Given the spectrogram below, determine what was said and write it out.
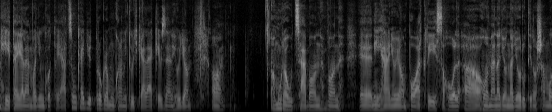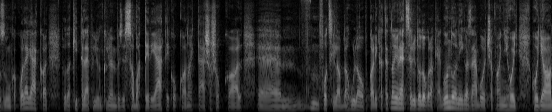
héten jelen vagyunk ott a Játszunk Együtt programunkon, amit úgy kell elképzelni, hogy a, a a Mura utcában van eh, néhány olyan park rész, ahol, ahol már nagyon-nagyon rutinosan mozgunk a kollégákkal, oda kitelepülünk különböző szabadtéri játékokkal, nagy társasokkal, focilabda, hullaopkarika, tehát nagyon egyszerű dologra kell gondolni igazából, csak annyi, hogy, hogy a,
